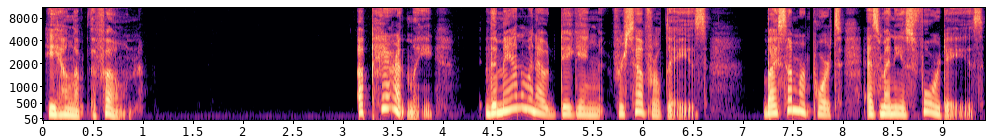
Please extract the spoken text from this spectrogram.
he hung up the phone. Apparently, the man went out digging for several days, by some reports, as many as four days,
